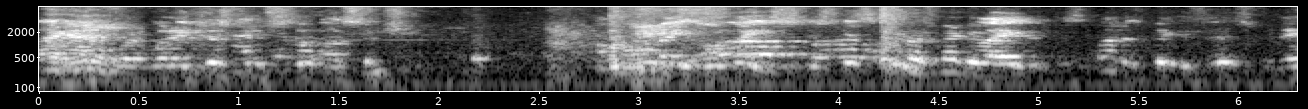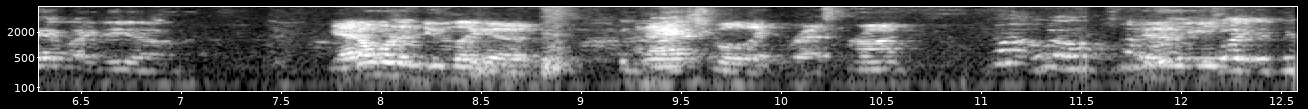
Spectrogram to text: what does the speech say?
Like, Oh, really? where, where they just do su- uh, sushi. On on base, on base. It's, it's, you it's maybe like, it's not as big as this, but they have like the, uh, Yeah, I don't wanna do like a, an actual like restaurant. No, well, it's not- it's like, it's a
